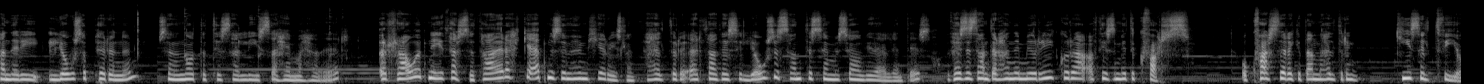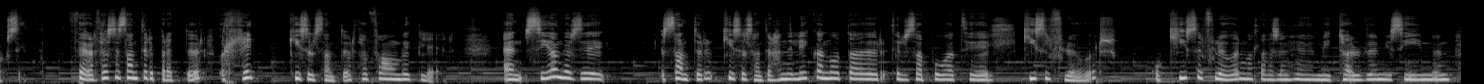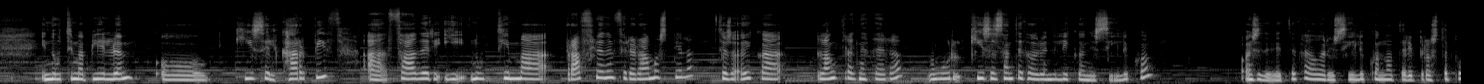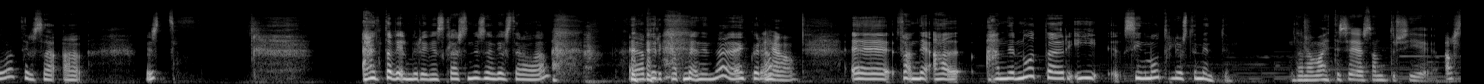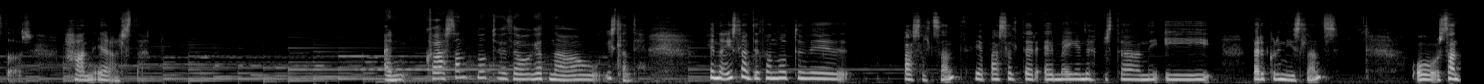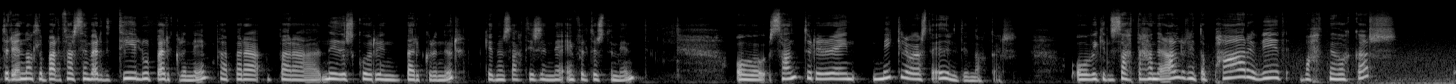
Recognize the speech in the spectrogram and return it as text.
Hann er í ljósapyrunum sem er notað til að lýsa heima hjá þér. Ráefni í þessu, það er ekki efni sem við höfum hér á Ísland, það heldur er það þessi ljósi sandur sem við sjáum við ælendis og þessi sandur hann er mjög ríkura af því sem heitir kvars. Og kvars er ekkit annað heldur en kísiltvíóksið þegar þessi sandur er brettur hrein kísilsandur þá fáum við gler. En síðan þessi sandur, kísilsandur, hann er líka notaður til þess að búa til kísilflögur. Og kísilflögur, náttúrulega það sem við höfum í tölvum, í símum, í nútíma bílum og kísilkarbíð að það er í nútíma raflöðum fyrir rámaspíla til þess að auka langdrækni þeirra. Úr kísilsandi þá eru henni líka henni sílikon. Og eins og þið vitið þá eru sílikon notar í brjóstabúða til þess að, veist, henda vel mjög reyfinsklassinu sem við veistum á það eða fyrir kappmennina eða einhverja. E, þannig að hann er notaður í sínum ótrúljóstu myndum. Þannig að mætti segja að Sandur sé allstaðar Hann er allstað En hvaða sand notum við þá hérna á Íslandi? Hérna á Íslandi þá notum við basaltsand því að basalt er, er megin uppstæðan í bergrunni Íslands. Og sandur er náttúrulega bara það sem verður til úr bergrunni, það er bara, bara niðurskorinn bergrunnur, getum sagt í sinni einföldustu mynd og sandur er einn mikilvægast auðlindin okkar. Og við getum sagt að hann er alveg hreint á pari við vatnið okkar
